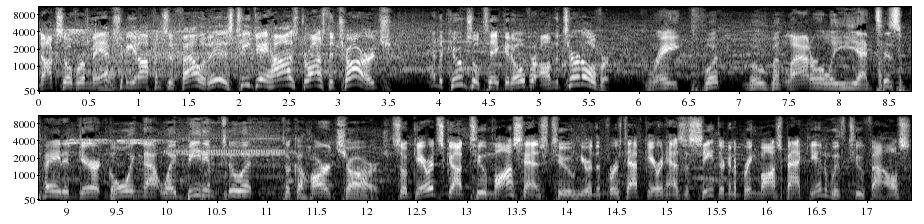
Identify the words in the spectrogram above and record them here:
Knocks over a man. Should be an offensive foul. It is. TJ Haws draws the charge, and the Cougs will take it over on the turnover. Great foot movement laterally. He anticipated Garrett going that way, beat him to it, took a hard charge. So Garrett's got two. Moss has two here in the first half. Garrett has a seat. They're going to bring Moss back in with two fouls.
